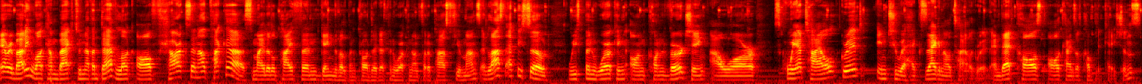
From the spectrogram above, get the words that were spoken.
Hey everybody and welcome back to another devlog of Sharks and Alpacas, my little Python game development project I've been working on for the past few months. And last episode we've been working on converting our square tile grid into a hexagonal tile grid and that caused all kinds of complications.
